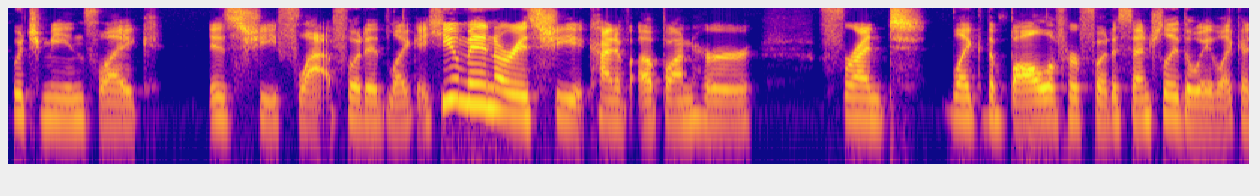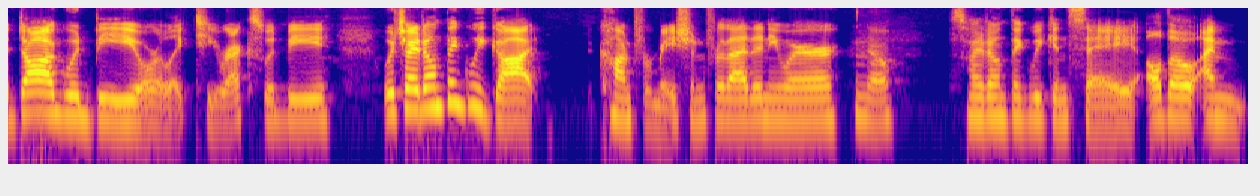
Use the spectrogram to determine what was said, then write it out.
which means like is she flat-footed like a human or is she kind of up on her front like the ball of her foot essentially the way like a dog would be or like T-Rex would be, which I don't think we got confirmation for that anywhere. no. So I don't think we can say, although I'm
